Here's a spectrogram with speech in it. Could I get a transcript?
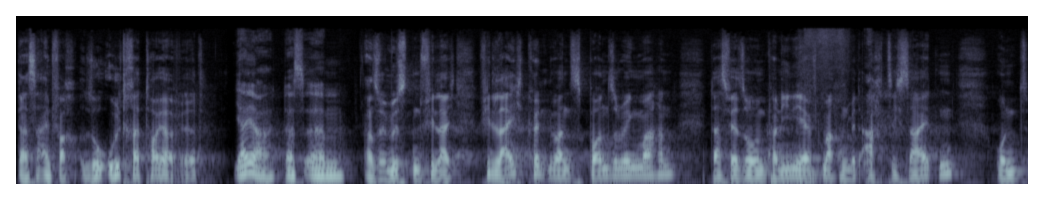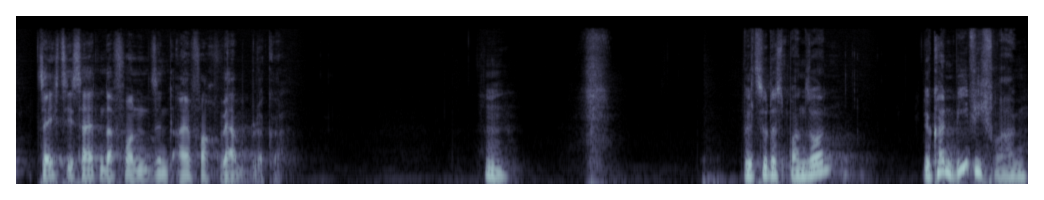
das einfach so ultra teuer wird. Ja, ja, das, ähm, Also wir müssten vielleicht, vielleicht könnten wir ein Sponsoring machen, dass wir so ein Panini-Heft machen mit 80 Seiten und 60 Seiten davon sind einfach Werbeblöcke. willst du das sponsoren? Wir können Beefy fragen.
